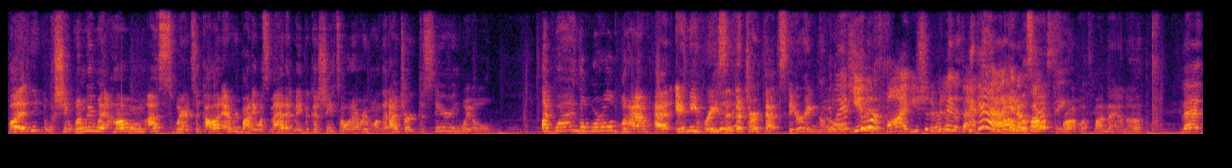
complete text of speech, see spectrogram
But she, when we went home, I swear to God, everybody was mad at me because she told everyone that I jerked the steering wheel. Like, why in the world would I have had any reason to jerk that steering wheel? Question. You were five. You should have been in the back. Yeah, in I a was car up seat. front with my nana. That.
